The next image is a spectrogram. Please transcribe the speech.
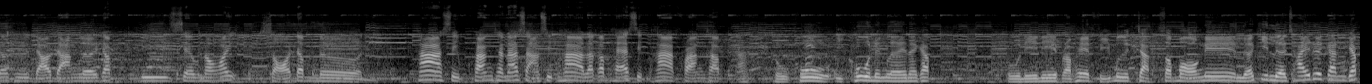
ก็คือดาวดังเลยครับ ดีเซลน้อยสอดำเนิน 50 ครั้งชนะ 35 แล้วก็แพ้ 15 ครั้งครับ อะถูกคู่อีกคู่หนึ่งเลยนะครับ คู่นี้นี่ประเภทฝีมือจัดสมองนี่เหลือกินเหลือใช้ด้วยกันครับ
